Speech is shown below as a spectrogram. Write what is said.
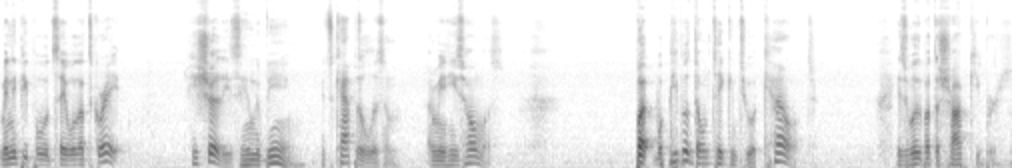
many people would say, "Well, that's great. He should. He's a human being. It's capitalism. I mean, he's homeless." But what people don't take into account is what about the shopkeepers?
